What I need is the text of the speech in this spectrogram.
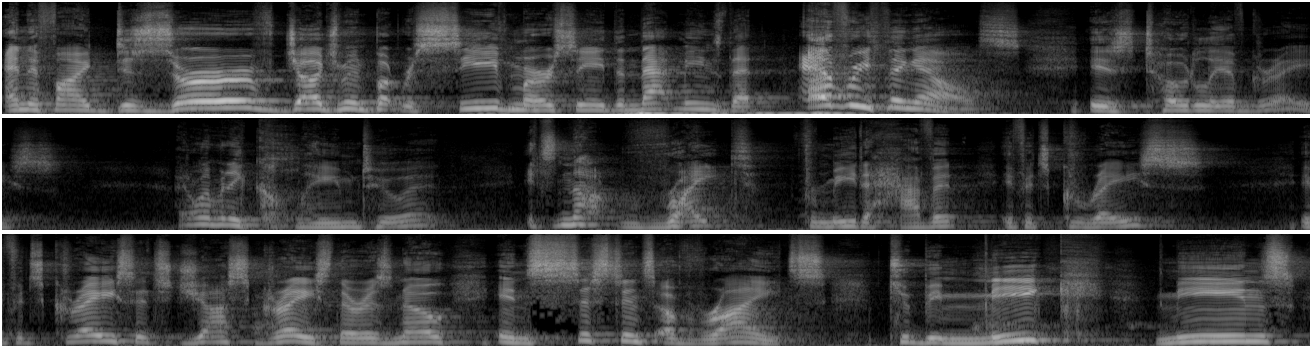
And if I deserve judgment but receive mercy, then that means that everything else is totally of grace. I don't have any claim to it. It's not right for me to have it if it's grace. If it's grace, it's just grace. There is no insistence of rights. To be meek means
